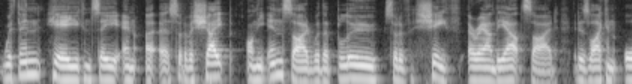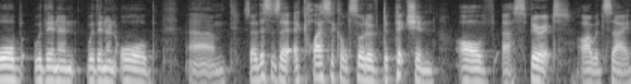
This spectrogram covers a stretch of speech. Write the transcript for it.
within here you can see an, a, a sort of a shape on the inside with a blue sort of sheath around the outside. It is like an orb within an within an orb. Um, so this is a, a, classical sort of depiction of a spirit, I would say.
